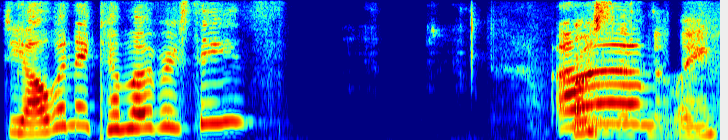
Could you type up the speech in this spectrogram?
do y'all want to come overseas Most Um, definitely.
